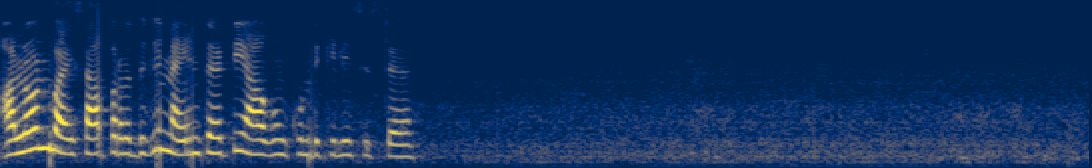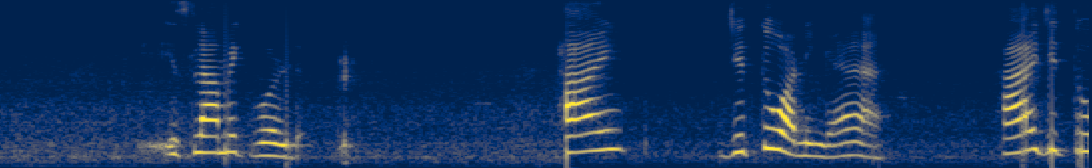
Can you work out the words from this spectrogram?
alone boy சாப்பிட்றதுக்கு நைன் தேர்ட்டி ஆகும் குண்டு கிளி சிஸ்டர் இஸ்லாமிக் வேர்ல்டு ஹாய் ஜித்துவா நீங்கள் ஹாய் ஜித்து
